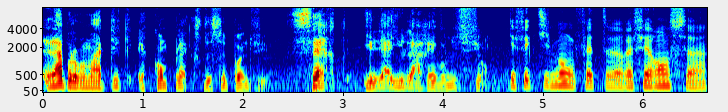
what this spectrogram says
La problématique est complexe de ce point de vue. Certes, il y a eu la révolution. Effectivement, vous faites euh, référence à,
